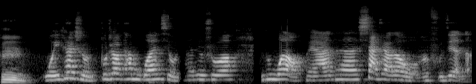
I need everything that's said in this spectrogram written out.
嗯我一开始不知道他们关系，他就说我老婆呀，她下嫁到我们福建的。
